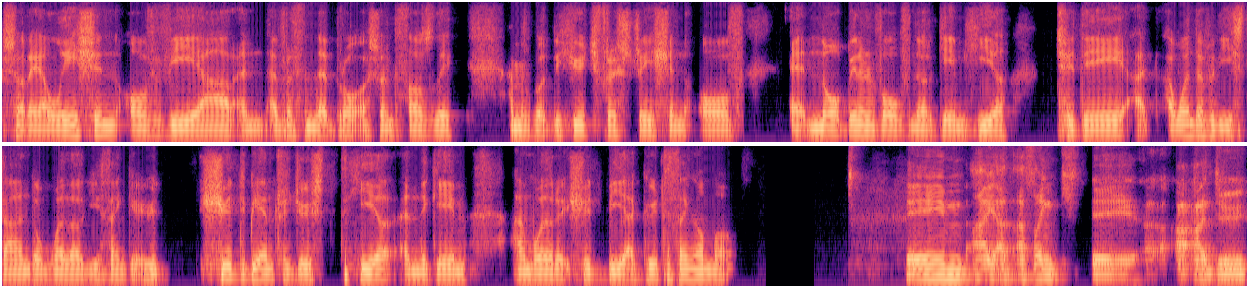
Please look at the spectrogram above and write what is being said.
sort of elation of VAR and everything that brought us on Thursday, and we've got the huge frustration of it not being involved in our game here today. I, I wonder where you stand on whether you think it should be introduced here in the game and whether it should be a good thing or not. Um, I, I think uh, I, I, do.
